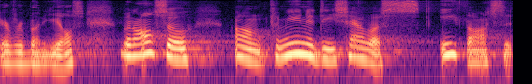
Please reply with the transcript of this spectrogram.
everybody else. But also, um, communities have a ethos that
